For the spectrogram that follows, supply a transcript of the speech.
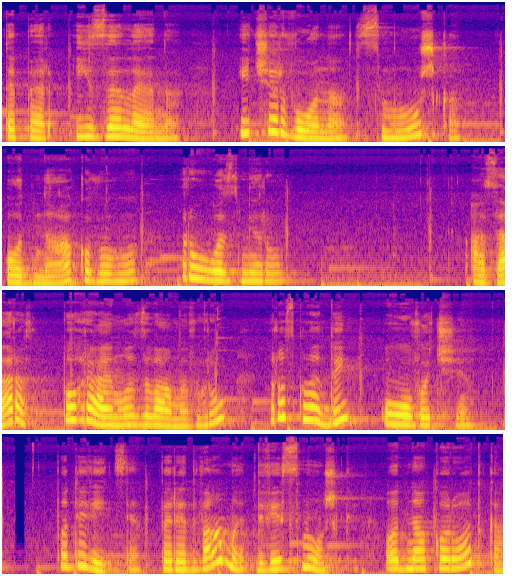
Тепер і зелена, і червона смужка однакового розміру. А зараз пограємо з вами в гру Розклади овочі. Подивіться, перед вами дві смужки. Одна коротка,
